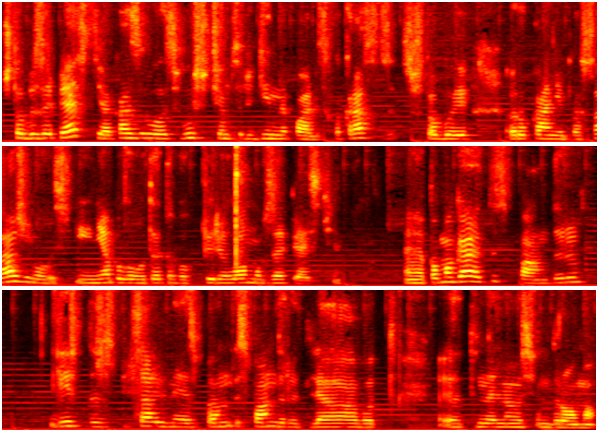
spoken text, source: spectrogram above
чтобы запястье оказывалось выше, чем срединный палец, как раз чтобы рука не просаживалась и не было вот этого перелома в запястье. Э, помогают эспандеры. Есть даже специальные эспандеры для вот э, туннельного синдрома.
